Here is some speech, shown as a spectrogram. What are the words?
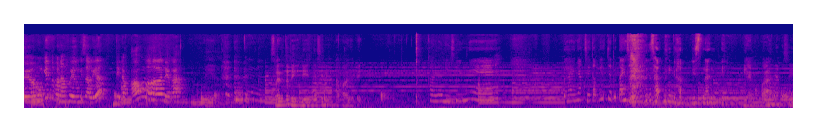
Ya mungkin teman aku yang bisa lihat tidak aman ya kak. Iya. Selain itu di di, di sini apa lagi Pi? kalau di sini banyak sih tapi ceritain satu satu nggak habis nanti. Ya emang banyak sih.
